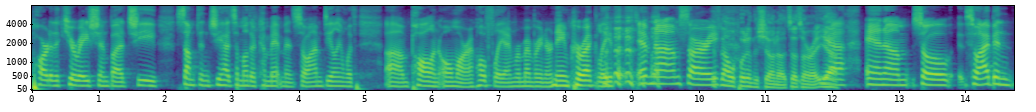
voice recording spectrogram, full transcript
part of the curation, but she something she had some other commitments. So I'm dealing with um, Paul and Omar. I'm hopefully I'm remembering her name correctly. If, if not, I'm sorry. If not, we'll put it in the show notes. That's all right. Yeah. Yeah. And um, so so I've been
